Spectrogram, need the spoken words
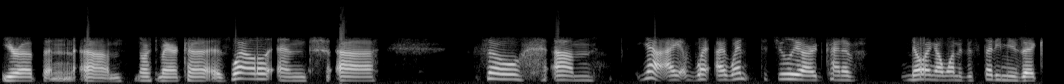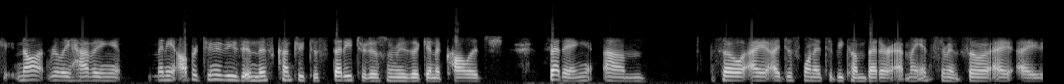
Europe and um, North America as well. And uh, so, um, yeah, I went, I went to Juilliard kind of knowing I wanted to study music, not really having many opportunities in this country to study traditional music in a college setting. Um, so I, I just wanted to become better at my instrument. So I, I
